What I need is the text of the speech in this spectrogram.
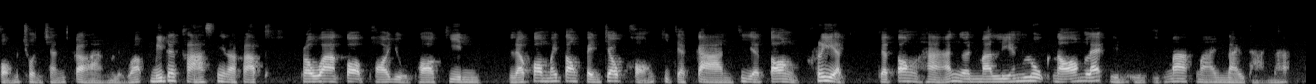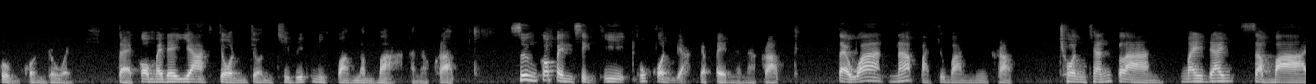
ของชนชั้นกลาง หรือว่า middle class นี่แหละครับ เพราะว่าก็พออยู่พอกิน แล้วก็ไม่ต้องเป็นเจ้าของกิจการที่จะต้องเครียด จะต้องหาเงินมาเลี้ยงลูกน้องและอื่นๆ อีกมากมายในฐานะกลุ่มคนรวย แต่ก็ไม่ได้ยากจนจนชีวิตมีความลำบากนะครับ ซึ่งก็เป็นสิ่งที่ทุกคนอยากจะเป็นนะครับ แต่ว่าณปัจจุบันนี้ครับ ชนชั้นกลางไม่ได้สบาย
